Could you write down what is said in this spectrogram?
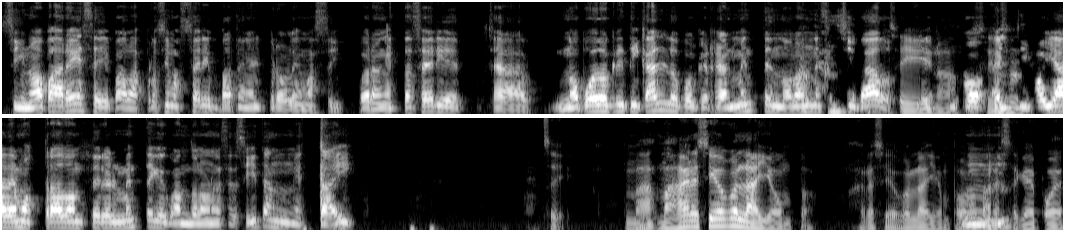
si no aparece para las próximas series va a tener problemas, sí. Pero en esta serie, o sea, no puedo criticarlo porque realmente no lo han necesitado. Sí, el, no, tipo, sí. el, tipo, ya ha demostrado anteriormente que cuando lo necesitan está ahí. Sí. Más, más agresivo con la yompa. Más agresivo con la yompa. Me uh -huh. parece que, puede,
